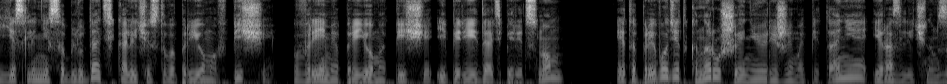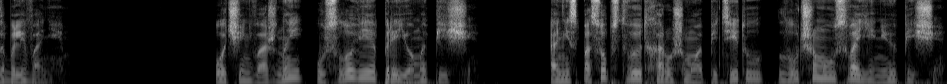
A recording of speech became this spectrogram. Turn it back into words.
Если не соблюдать количество приемов пищи, время приема пищи и переедать перед сном, это приводит к нарушению режима питания и различным заболеваниям. Очень важны условия приема пищи. Они способствуют хорошему аппетиту, лучшему усвоению пищи.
